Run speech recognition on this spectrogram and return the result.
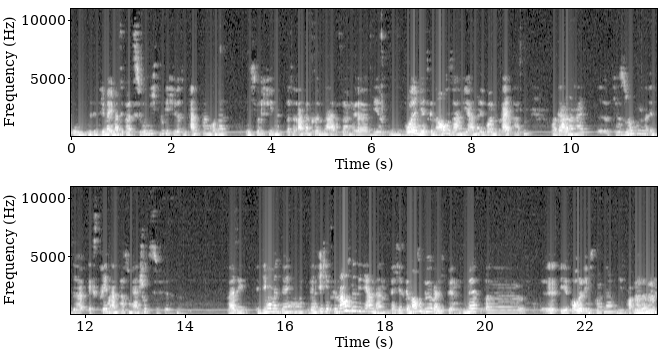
und mit dem Thema Emanzipation nicht wirklich viel damit anfangen und dann nicht wirklich viel mit was anfangen können, sondern einfach sagen, äh, wir wollen jetzt genauso sagen wie die anderen, wir wollen mit reinpassen und darin dann halt äh, versuchen, in dieser extremen Anpassung einen Schutz zu finden. Weil sie in dem Moment denken, wenn ich jetzt genauso bin wie die anderen, wenn ich jetzt genauso bürgerlich bin, mit äh, äh, Ehefrau oder Lebenspartner, Lebenspartnerin, Mhm.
